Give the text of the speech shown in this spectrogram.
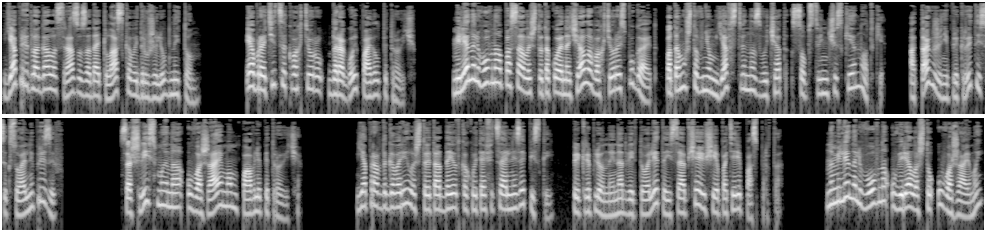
Я предлагала сразу задать ласковый дружелюбный тон и обратиться к вахтеру «Дорогой Павел Петрович». Милена Львовна опасалась, что такое начало вахтера испугает, потому что в нем явственно звучат собственнические нотки, а также неприкрытый сексуальный призыв. Сошлись мы на уважаемом Павле Петровиче. Я, правда, говорила, что это отдает какой-то официальной запиской, прикрепленной на дверь туалета и сообщающей о потере паспорта. Но Милена Львовна уверяла, что уважаемый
